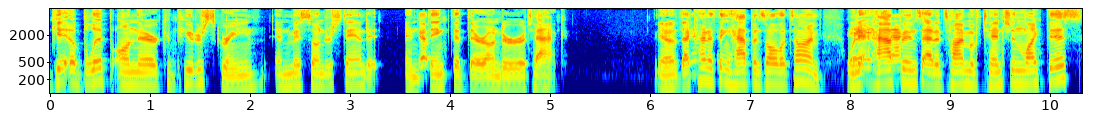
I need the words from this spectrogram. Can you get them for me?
get a blip on their computer screen and misunderstand it and yep. think that they're under attack you know that yep. kind of thing happens all the time when yeah, it happens exactly. at a time of tension like this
